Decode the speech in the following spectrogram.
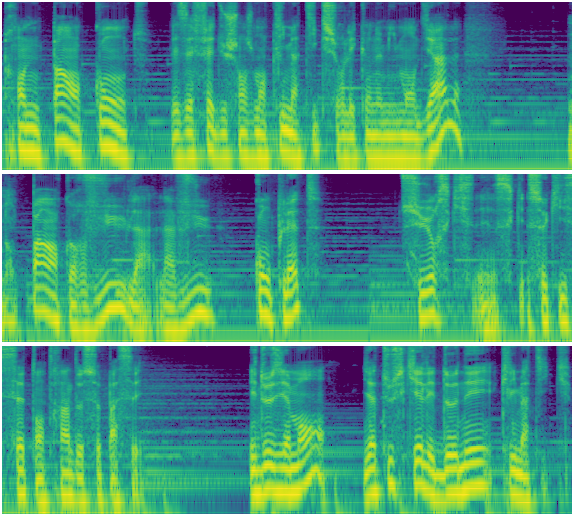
prennent pas en compte les effets du changement climatique sur l'économie mondiale, n'ont pas encore vu la, vue complète sur ce qui, ce qui s'est en train de se passer. Et deuxièmement, il y a tout ce qui est les données climatiques.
